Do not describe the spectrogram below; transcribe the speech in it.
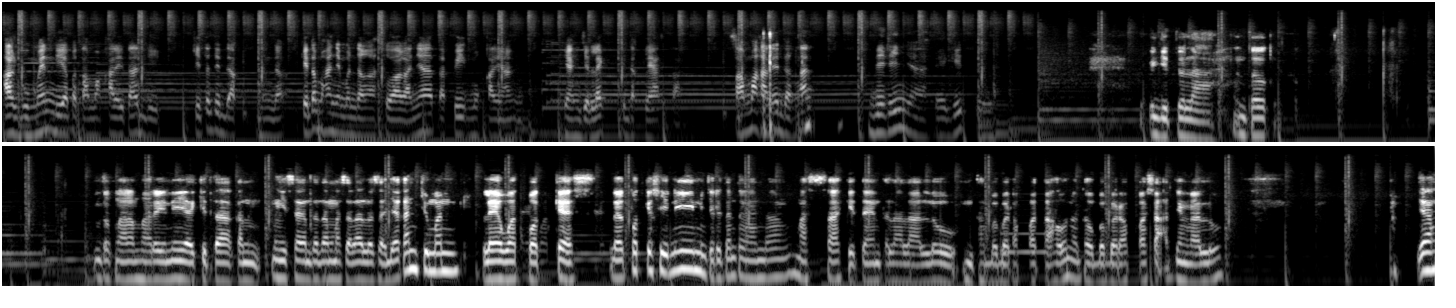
argumen dia pertama kali tadi. Kita tidak kita hanya mendengar suaranya tapi muka yang yang jelek tidak kelihatan. Sama halnya dengan dirinya kayak gitu. Begitulah untuk untuk malam hari ini ya kita akan mengisahkan tentang masa lalu saja. Kan cuman lewat podcast. Lewat podcast ini menceritakan tentang masa kita yang telah lalu, entah beberapa tahun atau beberapa saat yang lalu. Ya,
